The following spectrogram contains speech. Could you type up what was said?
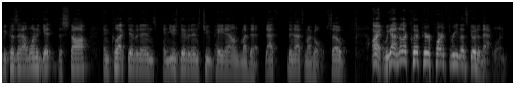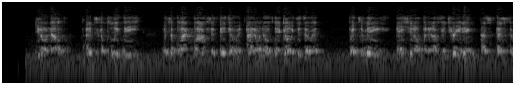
because then I want to get the stock and collect dividends and use dividends to pay down my debt. That's then that's my goal. So, all right, we got another clip here, part three. Let's go to that one. You don't know. It's completely it's a black box if they do it. I don't know if they're going to do it, but to me, they should open it up for trading. That's that's the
